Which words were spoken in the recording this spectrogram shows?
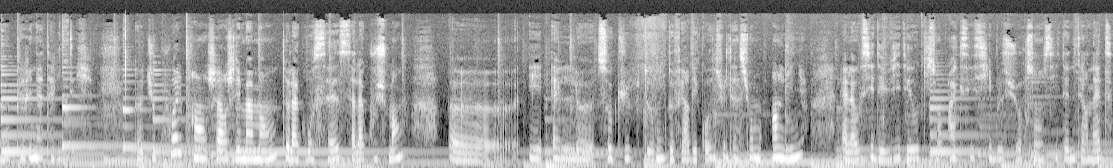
euh, périnatalité. Euh, du coup, elle prend en charge les mamans de la grossesse à l'accouchement euh, et elle euh, s'occupe donc de faire des consultations en ligne. Elle a aussi des vidéos qui sont accessibles sur son site internet.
